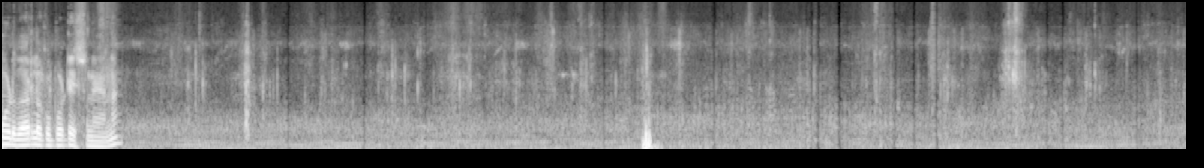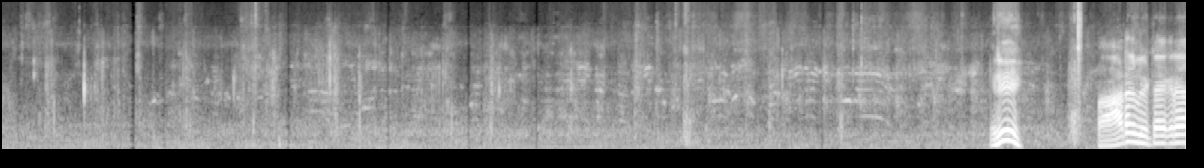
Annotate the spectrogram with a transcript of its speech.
మూడు బర్రెలు ఒక పూట ఇస్తున్నాయి అన్న రే పాటలు పెట్టాకరా.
